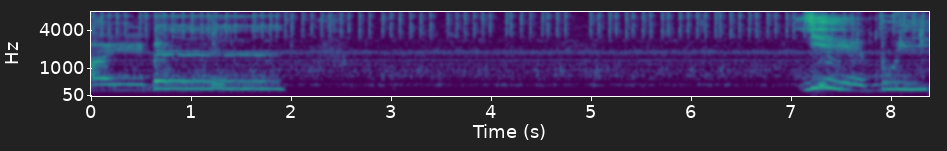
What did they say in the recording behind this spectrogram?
I beg. Yeah, boy.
